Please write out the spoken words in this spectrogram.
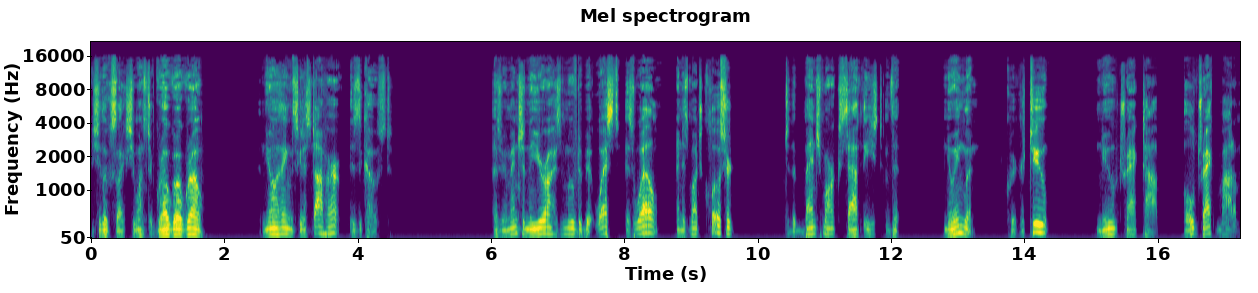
She looks like she wants to grow, grow, grow. And the only thing that's going to stop her is the coast. As we mentioned, the Euro has moved a bit west as well and is much closer to the benchmark southeast of the New England. Quicker 2, new track top, old track bottom.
